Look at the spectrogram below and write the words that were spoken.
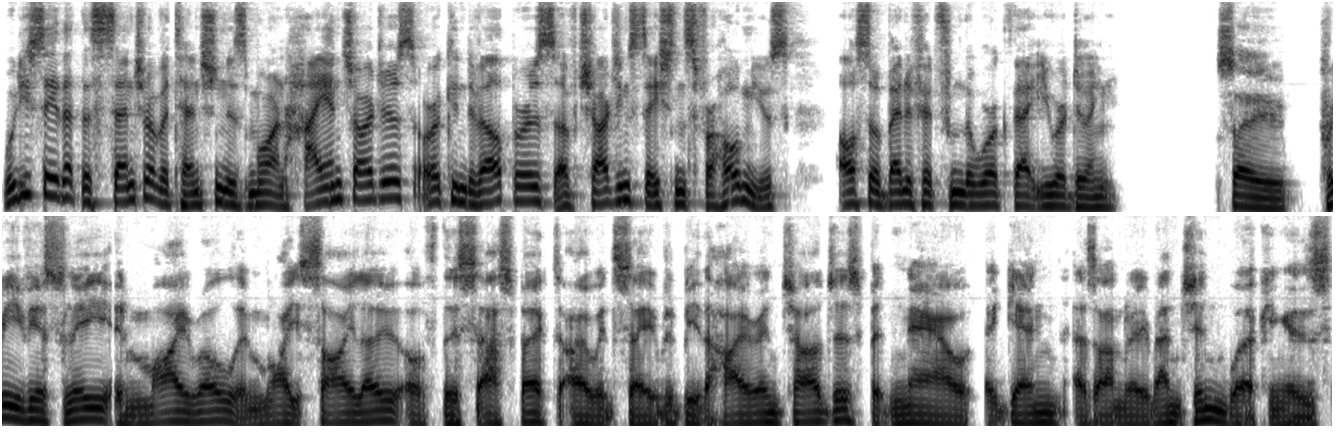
would you say that the center of attention is more on high end chargers, or can developers of charging stations for home use also benefit from the work that you are doing? So, previously, in my role, in my silo of this aspect, I would say it would be the higher end chargers. But now, again, as Andrej mentioned, working as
